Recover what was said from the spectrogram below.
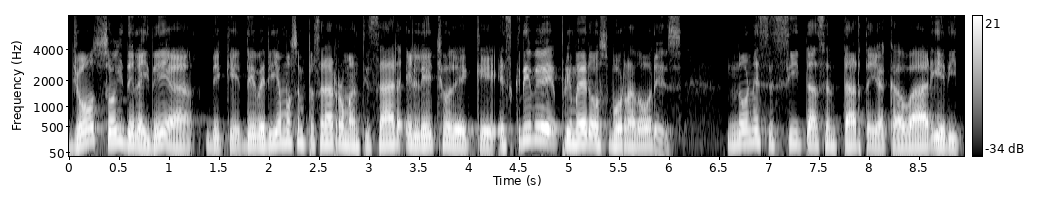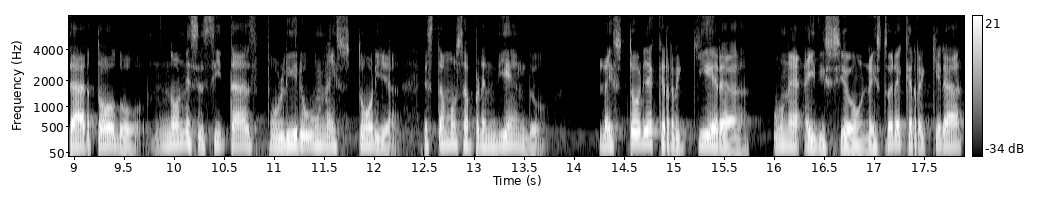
yo soy de la idea de que deberíamos empezar a romantizar el hecho de que escribe primeros borradores. No necesitas sentarte y acabar y editar todo. No necesitas pulir una historia. Estamos aprendiendo. La historia que requiera una edición, la historia que requiera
